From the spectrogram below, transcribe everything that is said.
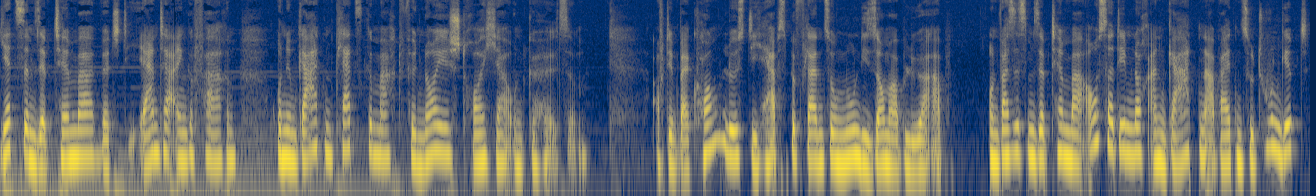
Jetzt im September wird die Ernte eingefahren und im Garten Platz gemacht für neue Sträucher und Gehölze. Auf dem Balkon löst die Herbstbepflanzung nun die Sommerblühe ab. Und was es im September außerdem noch an Gartenarbeiten zu tun gibt,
